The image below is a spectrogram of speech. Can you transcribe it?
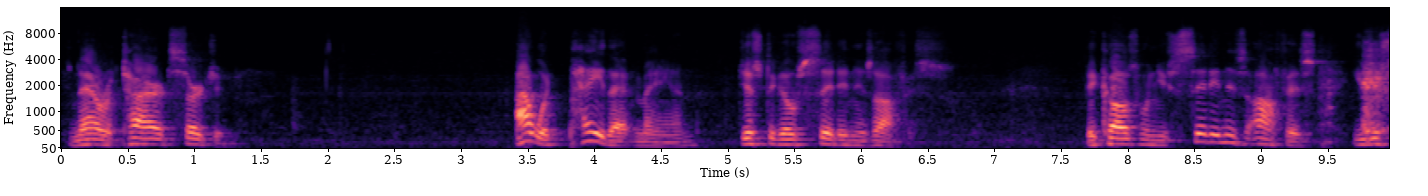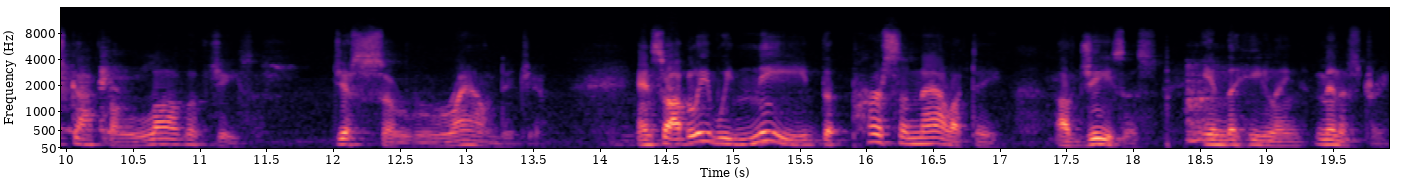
He's now a retired surgeon. I would pay that man just to go sit in his office. Because when you sit in his office, you just got the love of Jesus just surrounded you. And so I believe we need the personality of Jesus in the healing ministry.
